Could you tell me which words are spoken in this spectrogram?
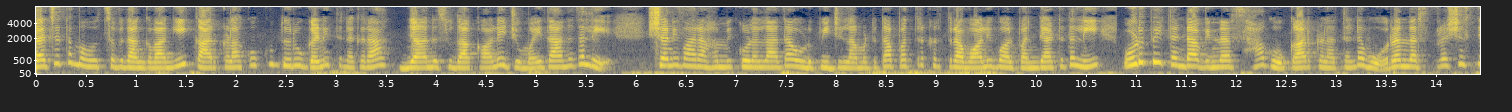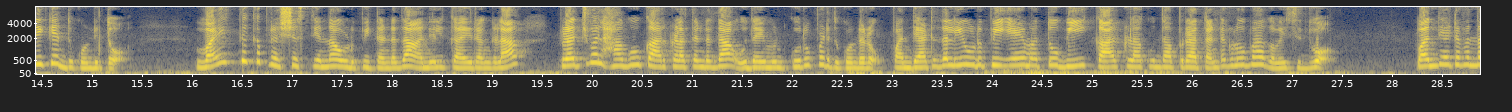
ರಜತ ಮಹೋತ್ಸವದ ಅಂಗವಾಗಿ ಕಾರ್ಕಳ ಕುಕ್ಕುಂದೂರು ಗಣಿತ ನಗರ ಜ್ಞಾನಸುಧಾ ಕಾಲೇಜು ಮೈದಾನದಲ್ಲಿ ಶನಿವಾರ ಹಮ್ಮಿಕೊಳ್ಳಲಾದ ಉಡುಪಿ ಜಿಲ್ಲಾ ಮಟ್ಟದ ಪತ್ರಕರ್ತರ ವಾಲಿಬಾಲ್ ಪಂದ್ಯಾಟದಲ್ಲಿ ಉಡುಪಿ ತಂಡ ವಿನ್ನರ್ಸ್ ಹಾಗೂ ಕಾರ್ಕಳ ತಂಡವು ರನ್ನರ್ಸ್ ಪ್ರಶಸ್ತಿ ಗೆದ್ದುಕೊಂಡಿತು. ವೈಯಕ್ತಿಕ ಪ್ರಶಸ್ತಿಯನ್ನ ಉಡುಪಿ ತಂಡದ ಅನಿಲ್ ಕೈರಂಗಳ, ಪ್ರಜ್ವಲ್ ಹಾಗೂ ಕಾರ್ಕಳ ತಂಡದ ಉದಯ್ ಮುಂಡ್ಕೂರು ಪಡೆದುಕೊಂಡರು. ಪಂದ್ಯಾಟದಲ್ಲಿ ಉಡುಪಿ ಎ ಮತ್ತು ಬಿ ಕಾರ್ಕಳ ಕುಂದಾಪುರ ತಂಡಗಳು ಭಾಗವಹಿಸಿದ್ವು. ಪಂದ್ಯಾಟವನ್ನ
